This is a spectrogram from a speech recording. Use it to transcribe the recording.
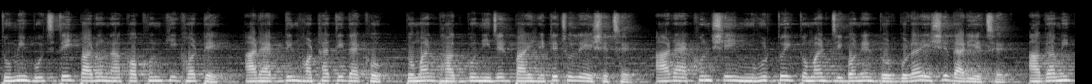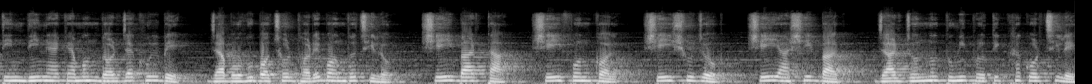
তুমি বুঝতেই পারো না কখন কি ঘটে। আর একদিন হঠাৎই দেখো, তোমার ভাগ্য নিজের পায়ে হেঁটে চলে এসেছে। আর এখন সেই মুহূর্তই তোমার জীবনের দোরগোড়ায় এসে দাঁড়িয়েছে। আগামী তিন দিন এক এমন দরজা খুলবে, যা বহু বছর ধরে বন্ধ ছিল। সেই বার্তা, সেই ফোন কল সেই সুযোগ, সেই আশীর্বাদ যার জন্য তুমি প্রতীক্ষা করছিলে,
